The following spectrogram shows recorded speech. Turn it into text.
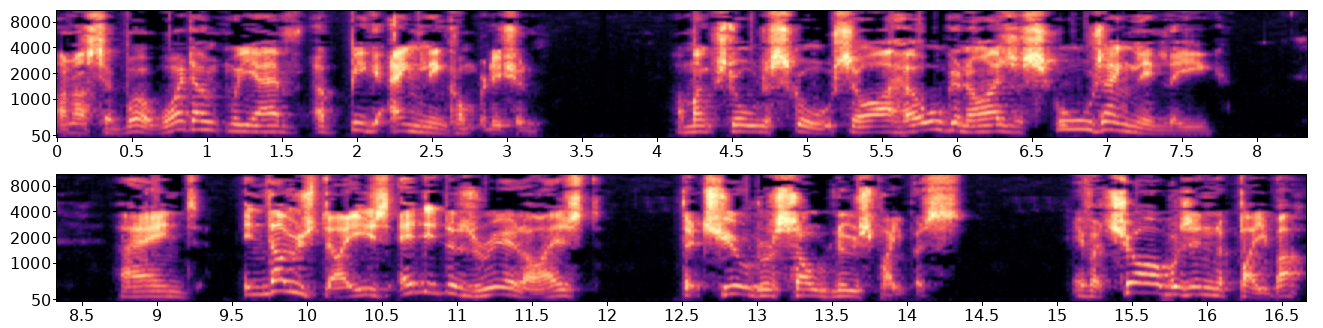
And I said, well, why don't we have a big angling competition amongst all the schools? So I organised a schools angling league. And in those days, editors realised that children sold newspapers. If a child was in the paper,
